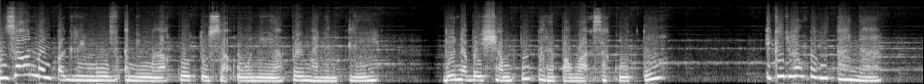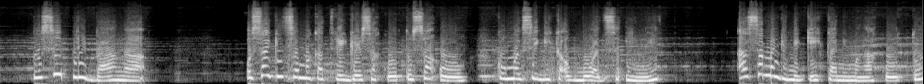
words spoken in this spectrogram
Unsaon man pag-remove aning mga kuto sa o niya permanently? Doon na ba'y shampoo para pawa sa kuto? Ikaduhang pangutana. Posible ba nga usagid sa makatrigger sa kuto sa o kung magsigi ka og buwad sa init? Asa man ginigika ning mga kuto?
